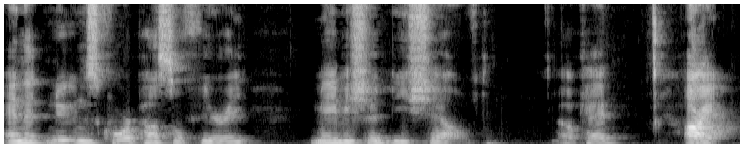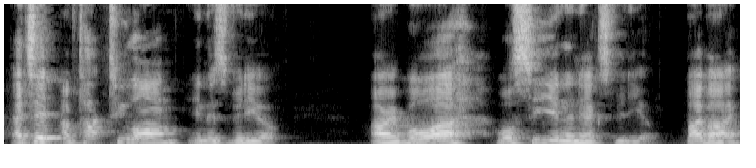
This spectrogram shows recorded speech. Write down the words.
and that Newton's corpuscle theory maybe should be shelved. Okay? All right, that's it. I've talked too long in this video. All right, we'll, uh, we'll see you in the next video. Bye-bye.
